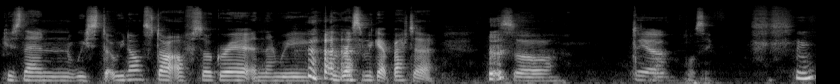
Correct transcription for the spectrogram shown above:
because then we st- we don't start off so great, and then we progressively get better. So Yeah. we'll see.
